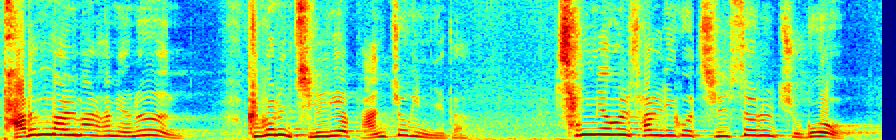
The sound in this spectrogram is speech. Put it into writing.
바른 말만 하면은 그거는 진리의 반쪽입니다. 생명을 살리고 질서를 주고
